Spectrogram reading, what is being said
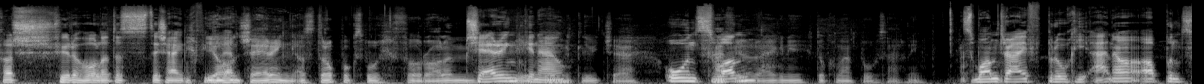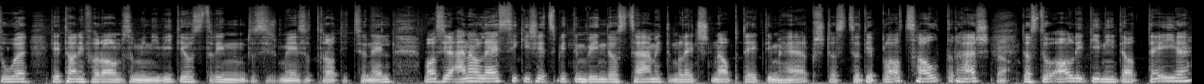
kannst führen holen. Das, das ist eigentlich viel Ja, wert. und Sharing. Also Dropbox brauche ich vor allem. Sharing, mit, genau. Mit Leuten sharen. Und für eigene Dokumente brauche ich eigentlich nicht. Das OneDrive brauche ich auch noch ab und zu. Dort habe ich vor allem so meine Videos drin. Das ist mehr so traditionell. Was ja auch noch lässig ist jetzt mit dem Windows 10, mit dem letzten Update im Herbst, dass du die Platzhalter hast, Ja. dass du alle deine Dateien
